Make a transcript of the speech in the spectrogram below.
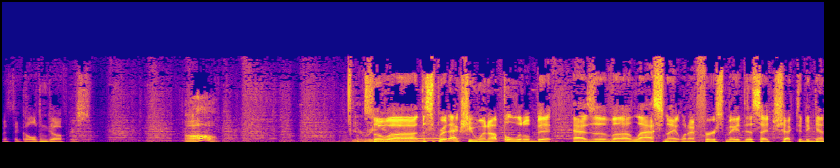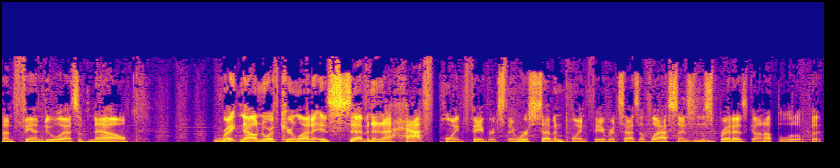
with the Golden Gophers. Oh, Here we So uh, the spread actually went up a little bit as of uh, last night when I first made this. I checked it again on FanDuel as of now. Right now, North Carolina is seven and a half point favorites. They were seven point favorites as of last night, so the spread has gone up a little bit.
